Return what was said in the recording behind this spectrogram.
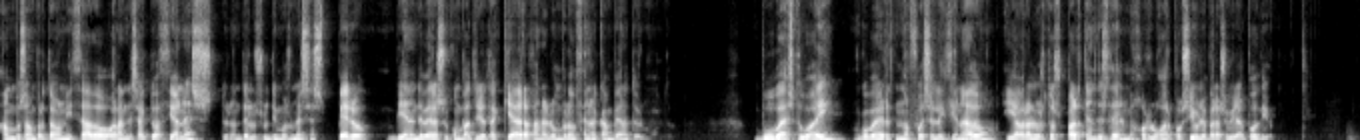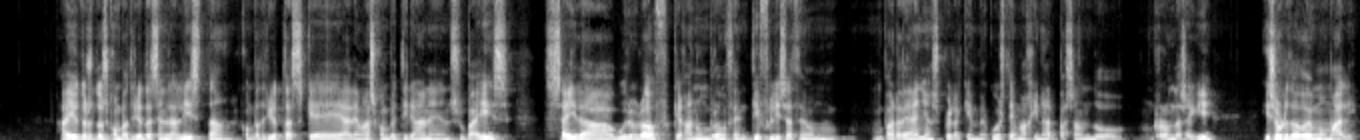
Ambos han protagonizado grandes actuaciones durante los últimos meses, pero vienen de ver a su compatriota Kiar ganar un bronce en el Campeonato del Mundo. Buba estuvo ahí, Gobert no fue seleccionado y ahora los dos parten desde el mejor lugar posible para subir al podio. Hay otros dos compatriotas en la lista, compatriotas que además competirán en su país. Saida Burorov, que ganó un bronce en Tiflis hace un, un par de años, pero a quien me cuesta imaginar pasando rondas aquí. Y sobre todo Emo Mali,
